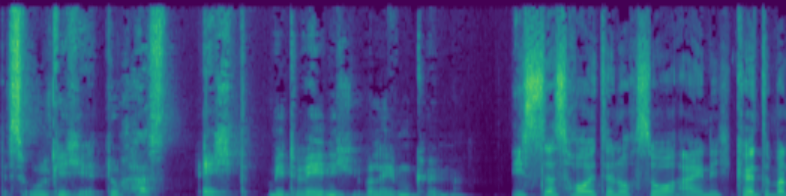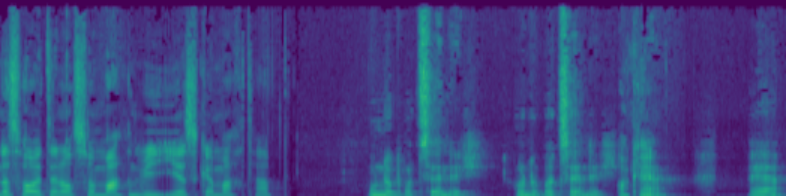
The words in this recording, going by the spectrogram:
das Ulkige. Du hast echt mit wenig überleben können. Ist das heute noch so eigentlich? Könnte man das heute noch so machen, wie ihr es gemacht habt? Hundertprozentig, hundertprozentig. Okay. Ja. ja,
